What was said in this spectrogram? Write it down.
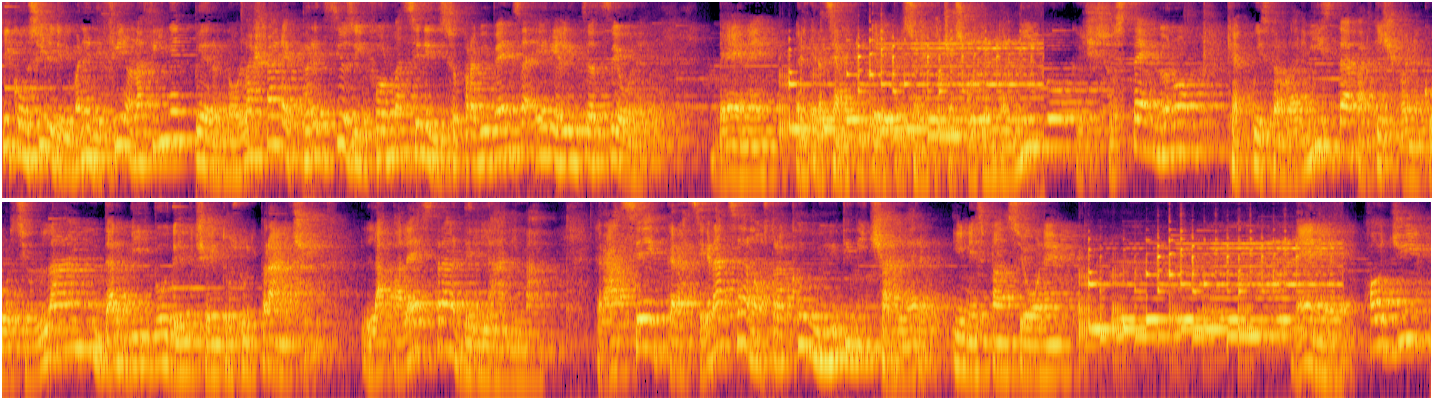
ti consiglio di rimanere fino alla fine per non lasciare preziose informazioni di sopravvivenza e realizzazione. Bene, ringraziamo tutte le persone che ci ascoltano dal vivo, che ci sostengono, che acquistano la rivista, partecipano ai corsi online dal vivo del Centro Studi Pranici, la palestra dell'anima. Grazie, grazie, grazie alla nostra community di Challer in espansione. Bene, oggi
